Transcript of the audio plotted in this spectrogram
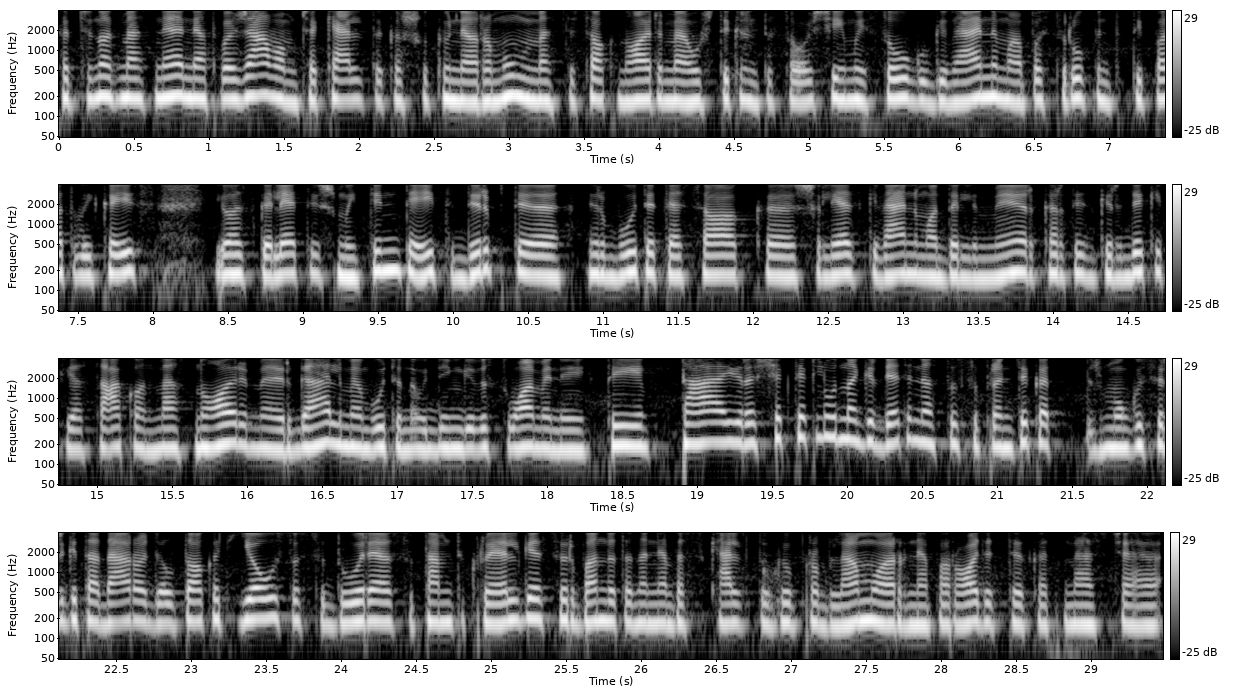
kad, žinot, mes ne, net važiavom čia kelti kažkokių neramumų, mes tiesiog norime užtikrinti savo šeimai saugų gyvenimą, pasirūpinti taip pat vaikais, juos galėti išmaitinti, eiti dirbti ir ir būti tiesiog šalies gyvenimo dalimi ir kartais girdi, kaip jie sako, mes norime ir galime būti naudingi visuomeniai. Tai tą yra šiek tiek liūdna girdėti, nes tu supranti, kad žmogus irgi tą daro dėl to, kad jau susidūrė su tam tikru elgesiu ir bando tada nebesukelti daugiau problemų ar neparodyti, kad mes čia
